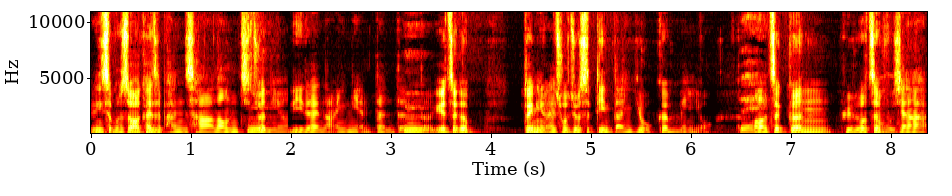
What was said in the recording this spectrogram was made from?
你什么时候要开始盘查，然后你基准你要立在哪一年等等的，因为这个对你来说就是订单有跟没有，对，呃，这跟比如说政府现在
